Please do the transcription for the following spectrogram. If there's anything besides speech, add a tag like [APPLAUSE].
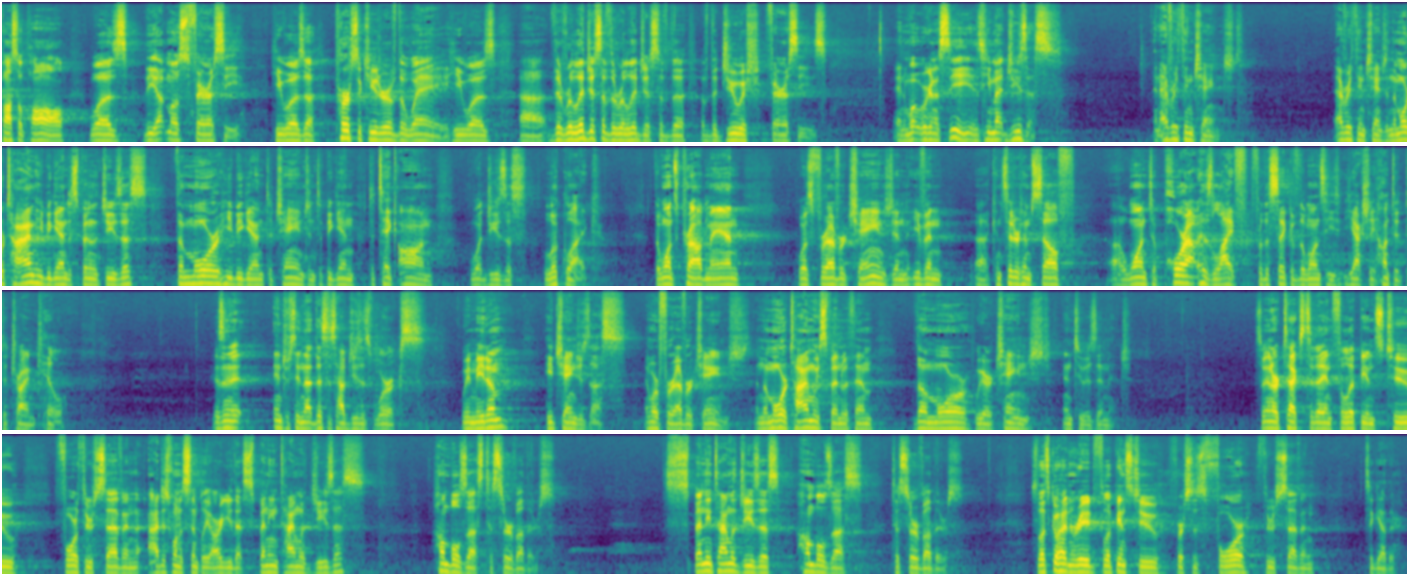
Apostle Paul was the utmost Pharisee. He was a persecutor of the way. He was uh, the religious of the religious of the, of the Jewish Pharisees. And what we're going to see is he met Jesus, and everything changed. Everything changed. And the more time he began to spend with Jesus, the more he began to change and to begin to take on what Jesus looked like. The once proud man was forever changed and even uh, considered himself uh, one to pour out his life for the sake of the ones he, he actually hunted to try and kill. Isn't it interesting that this is how Jesus works? We meet him, he changes us, and we're forever changed. And the more time we spend with him, the more we are changed into his image. So, in our text today in Philippians 2 4 through 7, I just want to simply argue that spending time with Jesus humbles us to serve others. Spending time with Jesus humbles us to serve others. So let's go ahead and read Philippians 2, verses 4 through 7 together.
